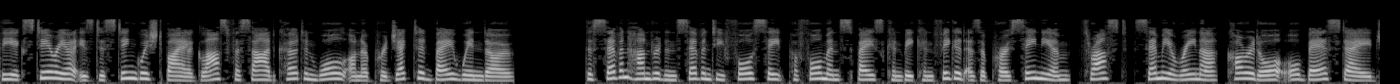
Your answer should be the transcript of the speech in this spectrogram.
The exterior is distinguished by a glass facade curtain wall on a projected bay window. The 774-seat performance space can be configured as a proscenium, thrust, semi-arena, corridor or bare stage.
